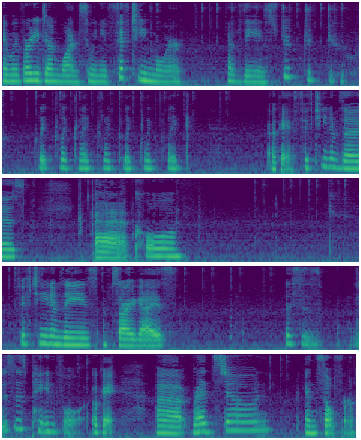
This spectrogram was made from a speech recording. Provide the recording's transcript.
and we've already done one, so we need 15 more of these. Do, do, do. Click, click, click, click, click, click, click. Okay, 15 of those. Uh, coal. 15 of these. I'm sorry, guys. This is this is painful. Okay. Uh, redstone and sulfur,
